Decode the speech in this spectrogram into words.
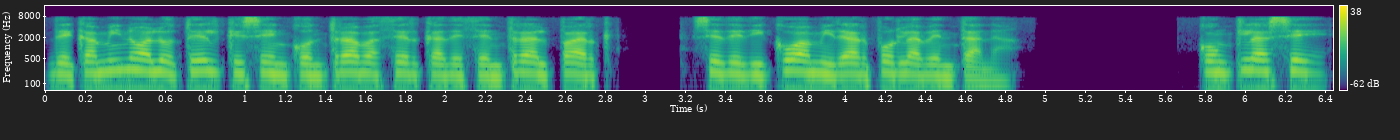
de camino al hotel que se encontraba cerca de Central Park, se dedicó a mirar por la ventana. Con clase,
